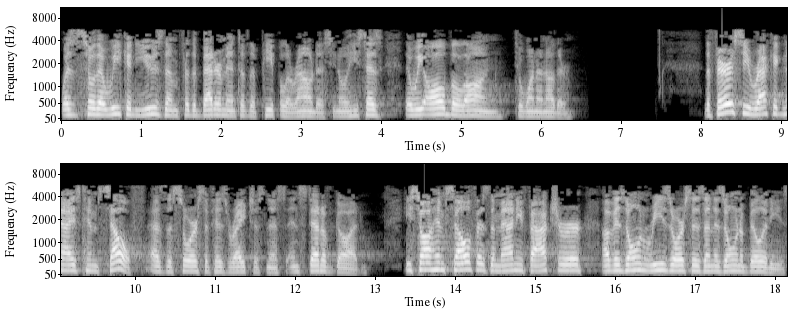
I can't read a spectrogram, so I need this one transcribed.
was so that we could use them for the betterment of the people around us. You know, he says that we all belong to one another. The Pharisee recognized himself as the source of his righteousness instead of God. He saw himself as the manufacturer of his own resources and his own abilities.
